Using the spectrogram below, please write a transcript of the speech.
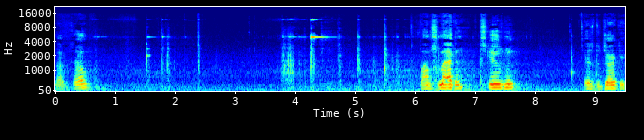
Like so. If Smacking, excuse me, is the jerky.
